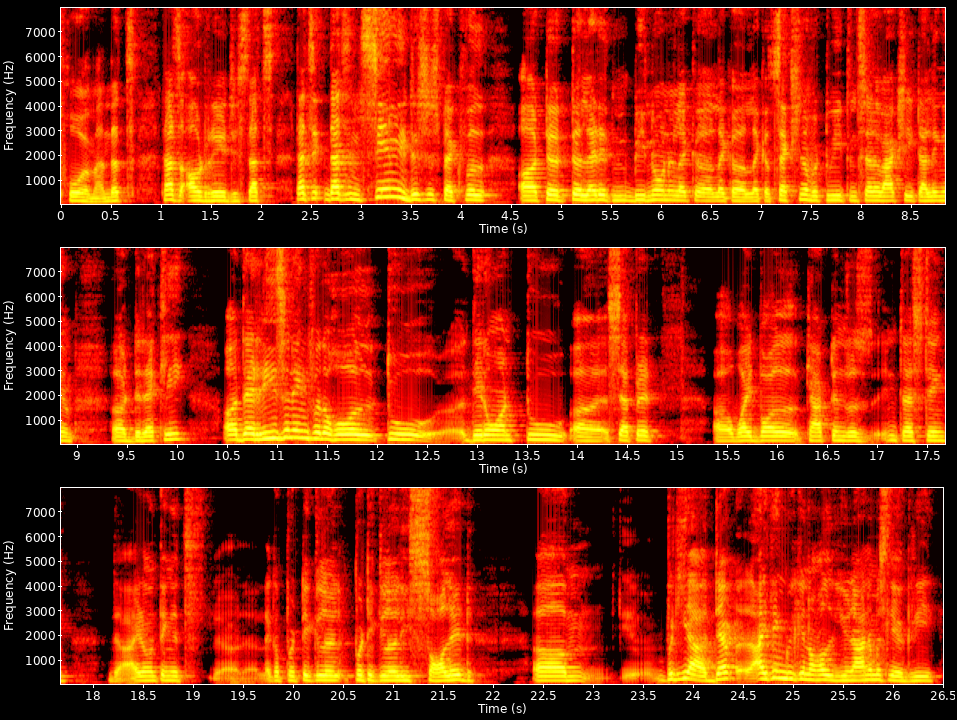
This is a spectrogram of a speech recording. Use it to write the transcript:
poor man. That's that's outrageous. That's that's that's insanely disrespectful. Uh, to, to let it be known in like a like a like a section of a tweet instead of actually telling him uh, directly. Uh, their reasoning for the whole two they don't want two uh, separate uh, white ball captains was interesting. I don't think it's uh, like a particular particularly solid um, but yeah, def- I think we can all unanimously agree.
